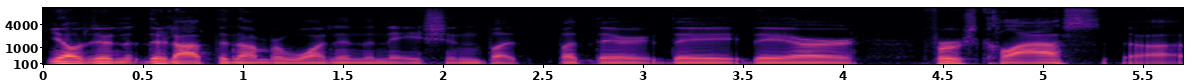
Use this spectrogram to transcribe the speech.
you know, they're they're not the number one in the nation, but but they're they they are first class. Uh,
